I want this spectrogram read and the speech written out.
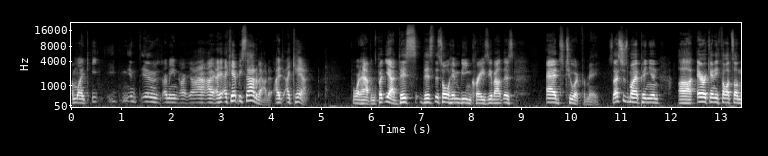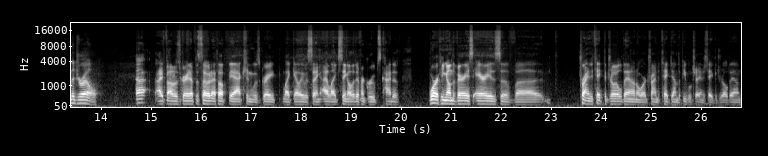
I'm like, I mean, I, I, I can't be sad about it. I, I can't for what happens. But yeah, this this this whole him being crazy about this adds to it for me. So that's just my opinion. Uh, Eric, any thoughts on the drill? Uh, I thought it was a great episode. I thought the action was great. Like Ellie was saying, I like seeing all the different groups kind of working on the various areas of uh, trying to take the drill down or trying to take down the people trying to take the drill down.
